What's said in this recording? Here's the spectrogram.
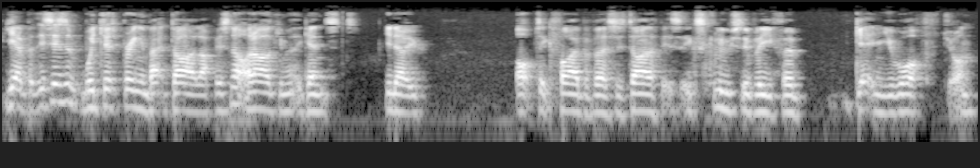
yeah, but this isn't. We're just bringing back dial-up. It's not an argument against, you know, optic fiber versus dial-up. It's exclusively for getting you off, John.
